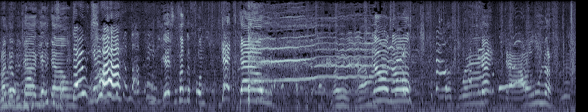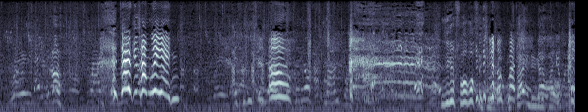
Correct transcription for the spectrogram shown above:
I don't care. Get down. Don't swear. I'm not a fish. Yes, we've had the fun. Get down. No, no. Get down. Oh, Don't, because I'm weeing. Oh. Is he going to fall off it? No, man. Frightened he's no, I going don't want to.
